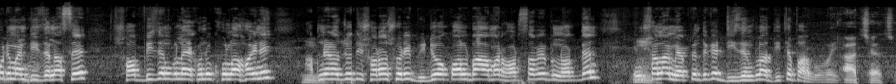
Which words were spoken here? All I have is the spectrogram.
পরিমাণ ডিজাইন আছে। সব ডিজাইনগুলো এখনও খোলা হয় নাই আপনারা যদি সরাসরি ভিডিও কল বা আমার হোয়াটসঅ্যাপে নক দেন ইনশাল্লাহ আমি আপনাদেরকে ডিজাইনগুলো দিতে পারব ভাই। আচ্ছা আচ্ছা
